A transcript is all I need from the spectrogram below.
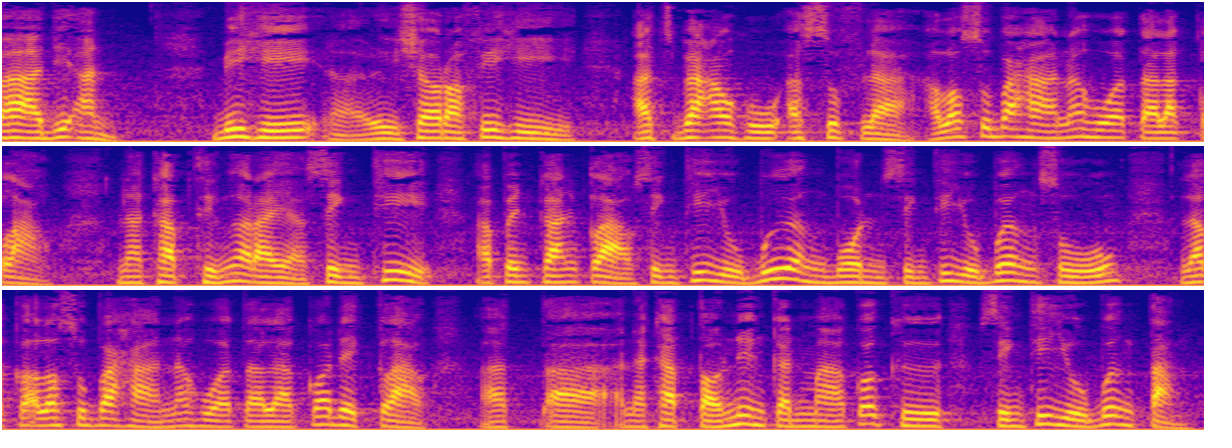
บาดิอันบิฮิริชารฟิฮิอัตบะฮูอัสซุฟลาอัลลอฮฺสุบฮานะฮุวาตาลากล่าวนะครับถึงอะไรอะสิ่งที่เป็นการกล่าวสิ่งที่อยู่เบื้องบน สิ่งที่อยู่เบื้องสูง แล้วก็อัลลอฮฺสุบฮานะฮุวาตาลาก็ได้กล่าวนะครับต่อเนื่องกันมาก็คือสิ่งที่อยู่เบื้องต่ำ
